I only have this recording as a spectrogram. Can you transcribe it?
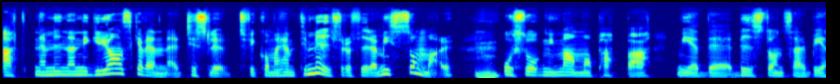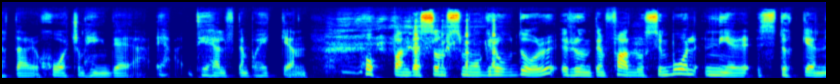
Att när mina nigerianska vänner till slut fick komma hem till mig för att fira midsommar och såg min mamma och pappa med eh, biståndsarbetarshorts som hängde eh, till hälften på häcken, hoppande som små grodor runt en fallossymbol nerstucken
